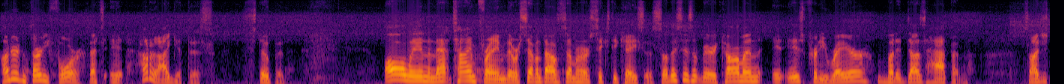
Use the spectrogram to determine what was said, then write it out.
134. That's it. How did I get this? Stupid. All in in that time frame, there were 7,760 cases. So this isn't very common. It is pretty rare, but it does happen. So I just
